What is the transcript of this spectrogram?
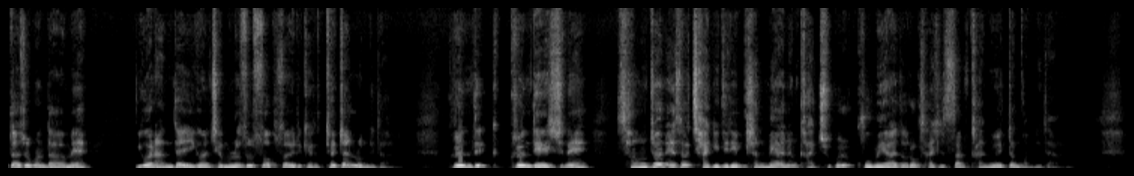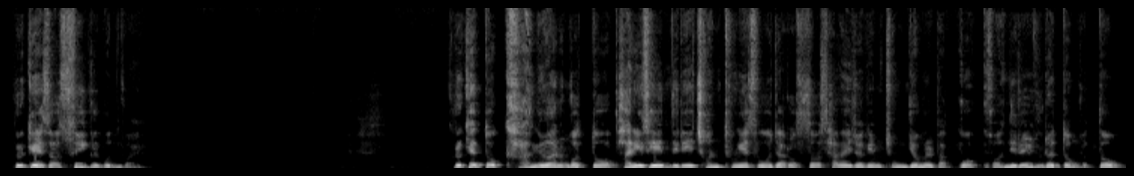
따져본 다음에 이건 안 돼. 이건 제물로 쓸 수 없어. 이렇게 해서 퇴짜를 놉니다. 그런데, 그런 대신에 성전에서 자기들이 판매하는 가축을 구매하도록 사실상 강요했던 겁니다. 그렇게 해서 수익을 본 거예요. 그렇게 또 강요하는 것도 바리새인들이 전통의 수호자로서 사회적인 존경을 받고 권위를 누렸던 것도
